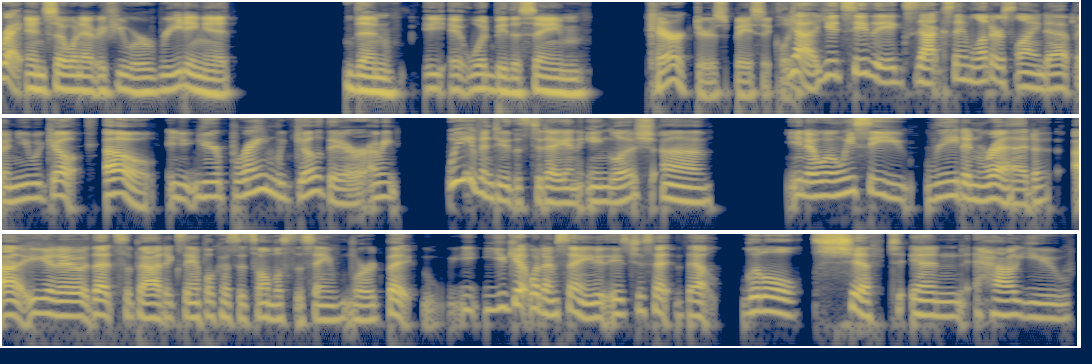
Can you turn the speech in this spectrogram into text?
right. and so whenever if you were reading it then it would be the same characters basically Yeah, you'd see the exact same letters lined up, and you would go, "Oh," your brain would go there. I mean, we even do this today in English. Um, you know, when we see read and read, uh, you know, that's a bad example because it's almost the same word, but y- you get what I'm saying. It's just that that little shift in how you,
